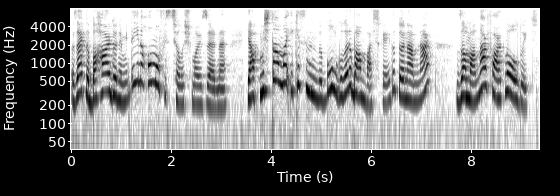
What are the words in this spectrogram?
özellikle bahar döneminde yine home office çalışma üzerine yapmıştı ama ikisinin de bulguları bambaşkaydı. Dönemler, zamanlar farklı olduğu için.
